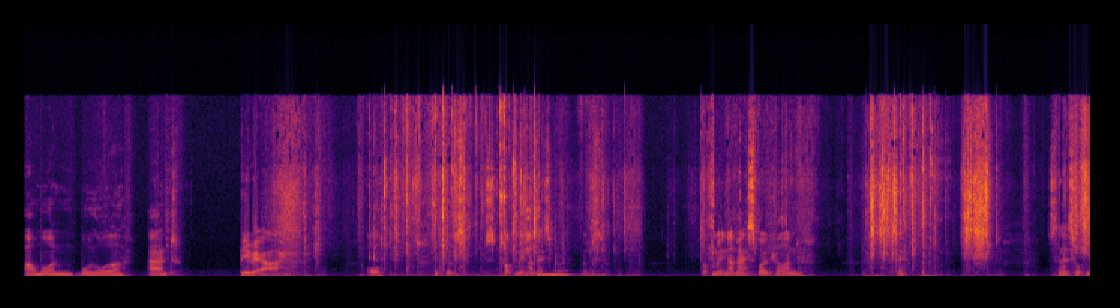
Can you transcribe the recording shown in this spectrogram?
Alomomola, and Beware. Oh, oops. Stop making a mess, boy. Oops. Stop making a mess, boy, on. Okay. So let's open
